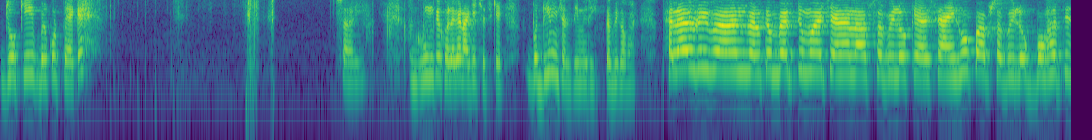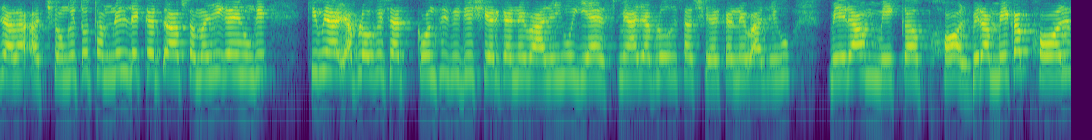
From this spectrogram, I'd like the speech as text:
जो कि बिल्कुल पैक है। सॉरी घूम के खोलेगा ना कि खिंच के। बुद्धि नहीं चलती मेरी कभी कभार। Hello everyone welcome back to my channel आप सभी लोग कैसे आई होप आप सभी लोग बहुत ही ज़्यादा अच्छे होंगे। तो थंबनेल देखकर तो आप समझ ही गए होंगे कि मैं आज आप लोगों के साथ कौन सी वीडियो शेयर करने वाली हूँ। यस मैं आज आप लोगों के साथ शेयर करने वाली हूँ मेरा मेकअप हॉल मेरा makeup haul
